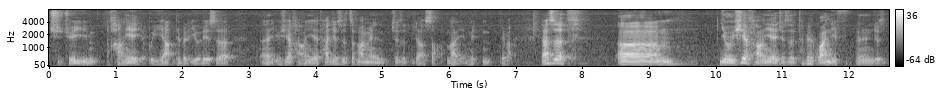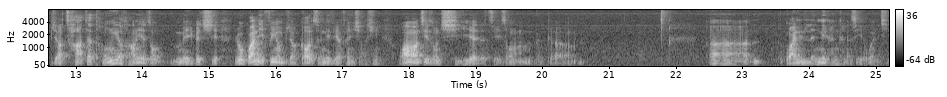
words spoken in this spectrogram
取决于行业也不一样，对不对？有的时候，呃，有些行业它就是这方面就是比较少，那也没嗯，对吧？但是，呃。有一些行业就是特别管理，嗯，就是比较差。在同一个行业中，每个企业如果管理费用比较高的时候，你得很小心。往往这种企业的这种那个，呃，管理能力很可能是有问题。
